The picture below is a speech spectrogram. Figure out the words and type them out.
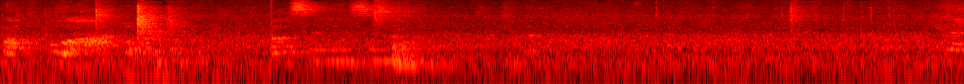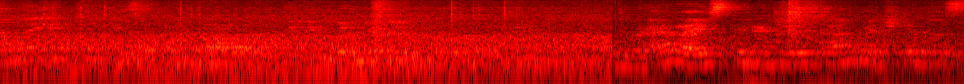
చేశారు? రైస్ తినట్లేదు కానీ వెజిటేబుల్స్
